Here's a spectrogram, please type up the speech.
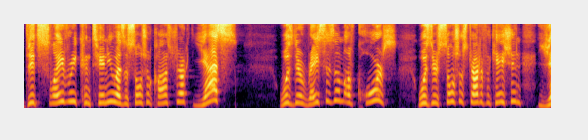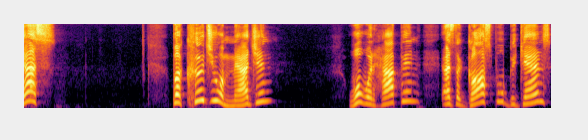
did slavery continue as a social construct? Yes. Was there racism? Of course. Was there social stratification? Yes. But could you imagine what would happen as the gospel begins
